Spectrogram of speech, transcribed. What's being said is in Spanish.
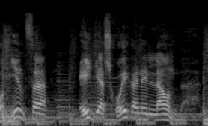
Comienza Ellas juegan en la onda.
